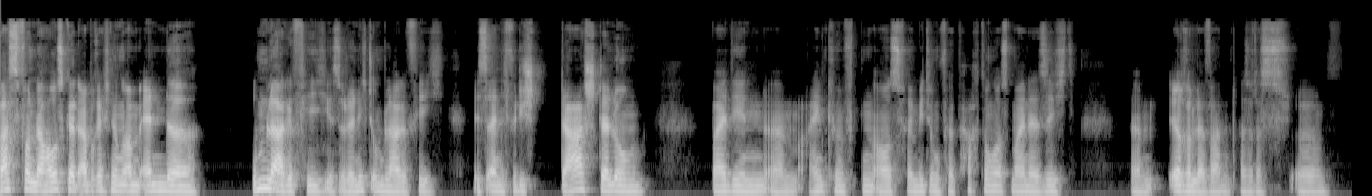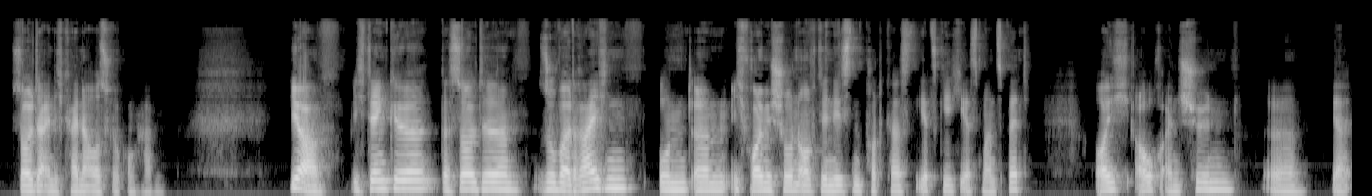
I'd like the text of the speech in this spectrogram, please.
was von der Hausgeldabrechnung am Ende umlagefähig ist oder nicht umlagefähig, ist eigentlich für die Darstellung bei den ähm, Einkünften aus Vermietung Verpachtung aus meiner Sicht ähm, irrelevant. Also das äh, sollte eigentlich keine Auswirkung haben. Ja, ich denke, das sollte soweit reichen und ähm, ich freue mich schon auf den nächsten Podcast. Jetzt gehe ich erstmal ins Bett. Euch auch einen schönen, äh, ja,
